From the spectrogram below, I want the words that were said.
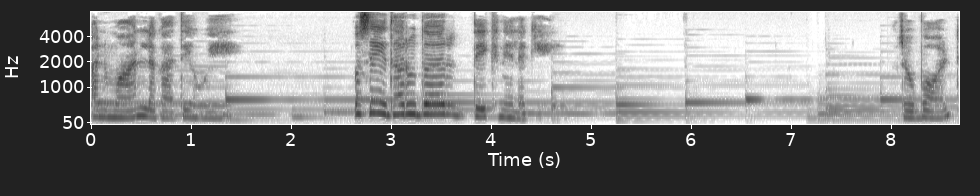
अनुमान लगाते हुए उसे इधर उधर देखने लगे। रोबोट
